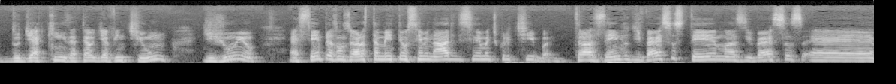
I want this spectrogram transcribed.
do dia 15 até o dia 21 de junho, é sempre às 11 horas também tem um seminário de cinema de Curitiba, trazendo diversos temas, diversos é,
